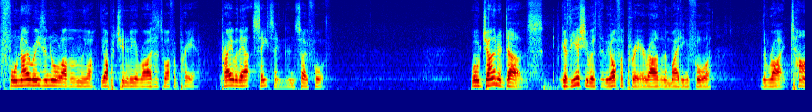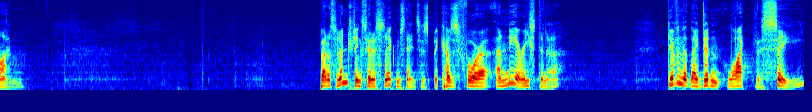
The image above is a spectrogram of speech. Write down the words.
for no reason at all other than the, the opportunity arises to offer prayer. Pray without ceasing, and so forth. Well, Jonah does, because the issue is that we offer prayer rather than waiting for the right time. But it's an interesting set of circumstances because for a, a Near Easterner, given that they didn't like the sea,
